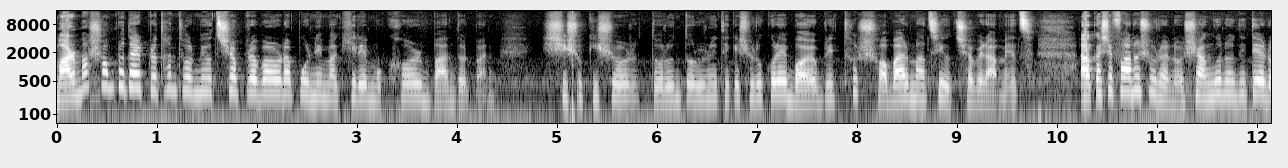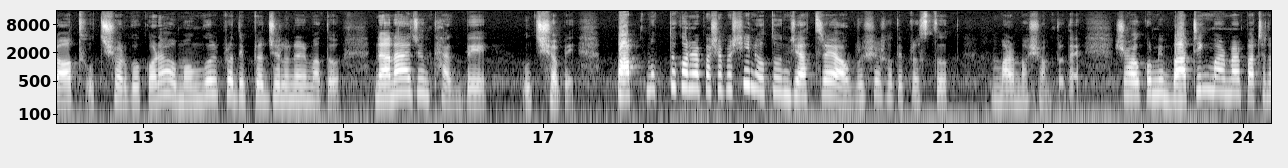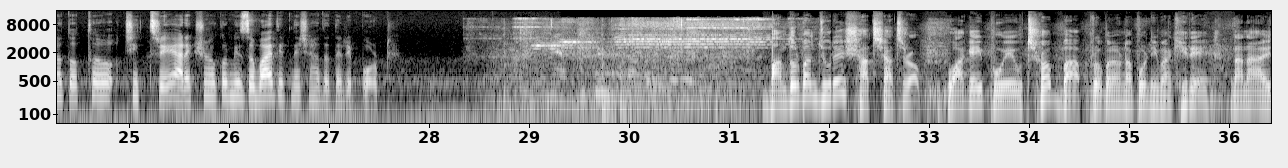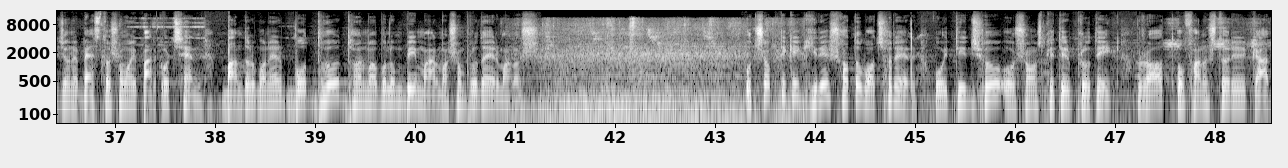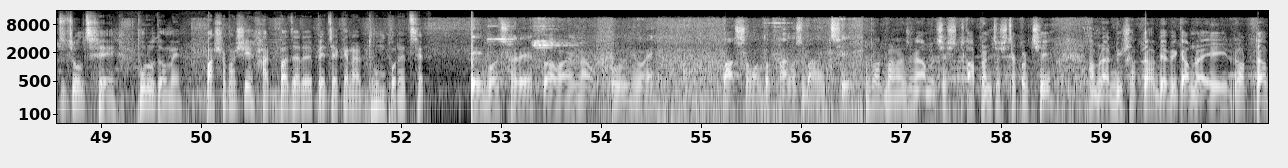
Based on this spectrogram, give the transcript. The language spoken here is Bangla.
মারমা সম্প্রদায়ের প্রধান ধর্মীয় উৎসব প্রবরণা পূর্ণিমা ঘিরে মুখর বান্দরবান। শিশু, কিশোর, তরুণ, তরুণী থেকে শুরু করে বয়োবৃদ্ধ সবার মাঝে উৎসবের আমেজ। আকাশে ফানুস উড়ানো, সাঙ্গু নদীতে রথ উৎসর্গ করা ও মঙ্গল প্রদীপ প্রজ্বলনের মতো নানা আয়োজন থাকবে উৎসবে। পাপমুক্ত করার পাশাপাশি নতুন যাত্রায় অগ্রসর হতে প্রস্তুত মারমা সম্প্রদায়। সহকর্মী বাটিং মারমার পাঠানো তথ্য চিত্রে আরেক সহকর্মী জোবায়দ ইবনে শাহাদাতের রিপোর্ট। বান্দরবান জুড়ে সাত সাত রব। ওয়াগেই পোয়ে উৎসব বা প্রবরণা পূর্ণিমা ঘিরে নানা আয়োজনে ব্যস্ত সময় পার করছেন বান্দরবনের বৌদ্ধ ধর্মাবলম্বী মারমা সম্প্রদায়ের মানুষ। উৎসবটিকে ঘিরে শত বছরের ঐতিহ্য ও সংস্কৃতির প্রতীক, রথ ও ফানুস তৈরির কাজ চলছে পুরোদমে। পাশাপাশি হাটবাজারে বেচাকেনার ধুম পড়েছে। এই বছরে প্রবারণা পূর্ণিমায় পাঁচশো মতো ফানুস বানাচ্ছি। রড বানানোর জন্য আমরা চেষ্টা আপ্রাণ চেষ্টা করছি। আমরা দুই সপ্তাহ ব্যাপী আমরা এই রডটা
